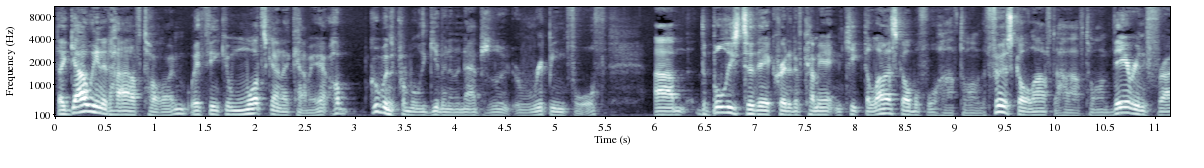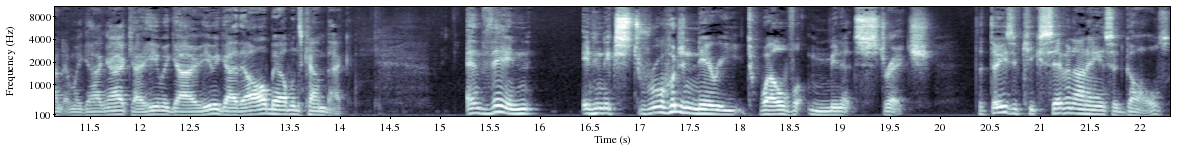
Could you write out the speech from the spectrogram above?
They go in at half time. We're thinking, what's going to come out? Goodwin's probably given them an absolute ripping fourth. Um, the Bullies, to their credit, have come out and kicked the last goal before half time, the first goal after half time. They're in front, and we're going, okay, here we go, here we go. The old Melbourne's come back. And then, in an extraordinary 12 minute stretch, the D's have kicked seven unanswered goals.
